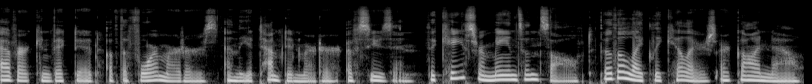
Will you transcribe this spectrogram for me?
ever convicted of the four murders and the attempted murder of Susan. The case remains unsolved, though the likely killers are gone now.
